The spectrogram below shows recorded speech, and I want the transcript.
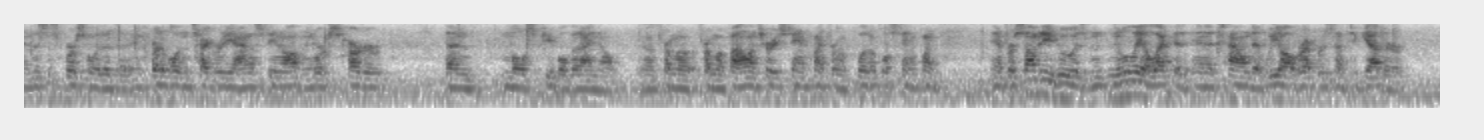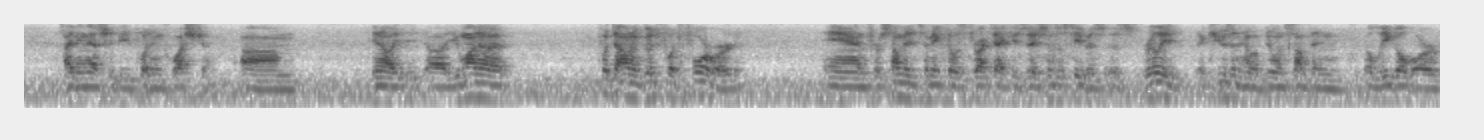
and this is a person with an incredible integrity, honesty, and all, and works harder than most people that I know, you know, from a, from a voluntary standpoint, from a political standpoint. And for somebody who is newly elected in a town that we all represent together, I think that should be put in question. Um, You know, uh, you want to put down a good foot forward, and for somebody to make those direct accusations of Steve is, is really accusing him of doing something illegal or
